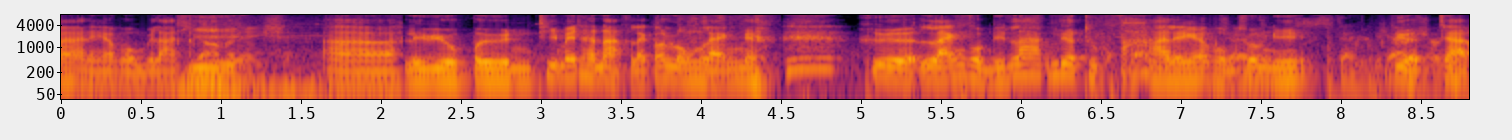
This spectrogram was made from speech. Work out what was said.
มากนะครับผมเวลาที่อ่ารีวิวปืนที่ไม่ถนัดแล้วก็ลงแรงเนี่ย คือแรงผมนี่ลากเลือดทุกตาเลยครับผมช่วงนี้เดือดจัด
